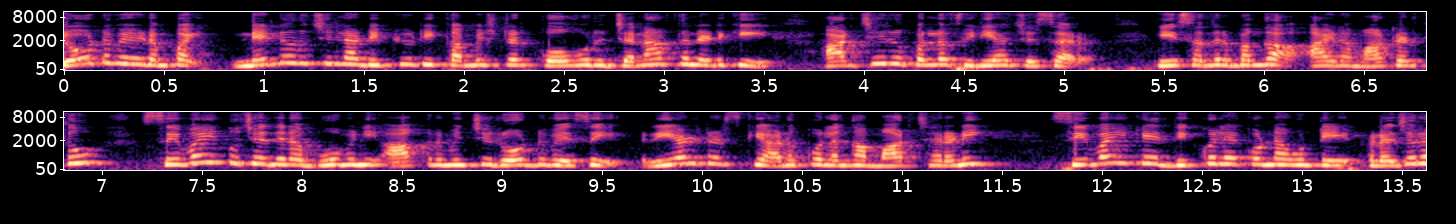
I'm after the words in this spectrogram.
రోడ్డు వేయడంపై నెల్లూరు జిల్లా డిప్యూటీ కమిషనర్ కోవూరు జనార్దన్ రెడ్డికి అర్జీ రూపంలో ఫిర్యాదు చేశారు. ఈ సందర్భంగా ఆయన మాట్లాడుతూ శివయ్యకు చెందిన భూమిని ఆక్రమించి రోడ్డు వేసి రియల్టర్స్కి అనుకూలంగా మార్చారని శివయ్యకే దిక్కు లేకుండా ఉంటే ప్రజల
